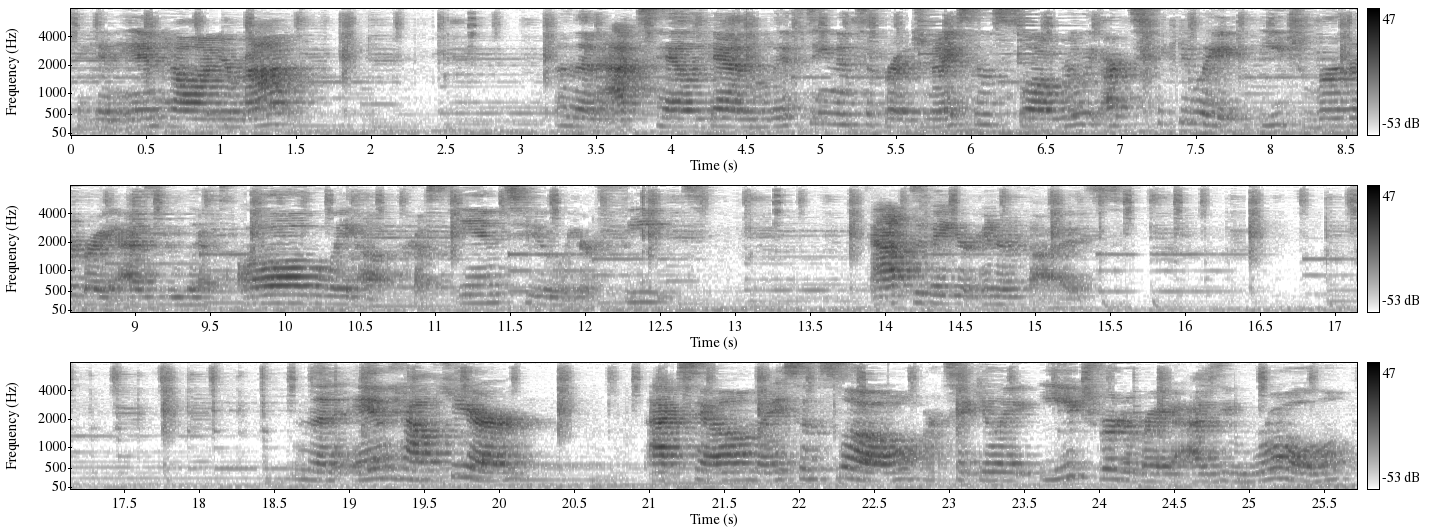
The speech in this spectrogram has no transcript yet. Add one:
Take an inhale on your mat. And then exhale again, lifting into bridge nice and slow. Really articulate each vertebrae as you lift all the way up. Press into your feet. Activate your inner thighs. And then inhale here. Exhale, nice and slow. Articulate each vertebrae as you roll.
